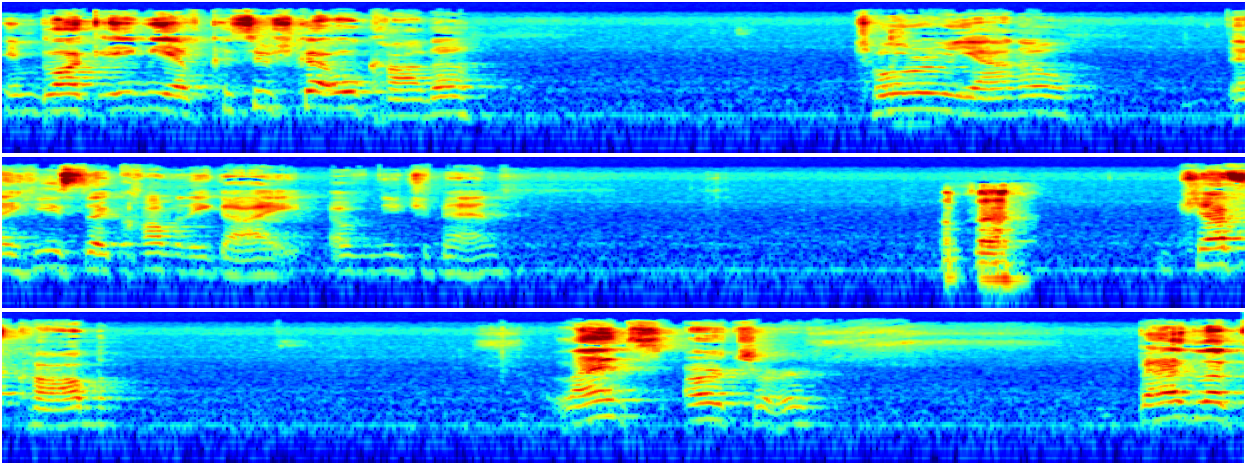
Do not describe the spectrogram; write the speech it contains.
In Block A, we have Kazuchika Okada, Toru Yano, and he's the comedy guy of New Japan. Okay. Jeff Cobb, Lance Archer, Bad Luck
